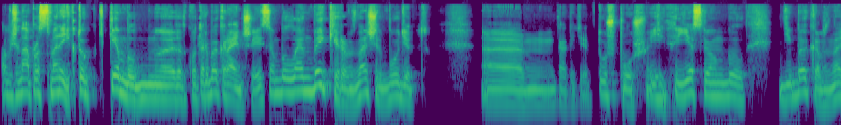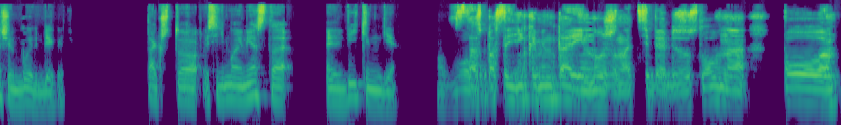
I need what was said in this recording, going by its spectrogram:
В общем, надо просто смотреть, кто, кем был этот квотербек раньше. Если он был лайнбекером, значит, будет э, как эти, туш-пуш. И Если он был дибеком, значит, будет бегать. Так что седьмое место – викинги. Стас, Вот. последний комментарий нужен от тебя, безусловно, по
